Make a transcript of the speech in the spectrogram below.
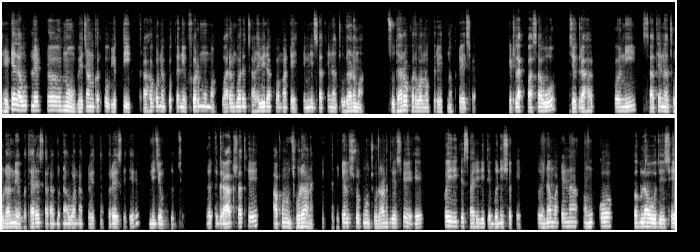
રિટેલ આઉટલેટ નો વેચાણ કરતો વ્યક્તિ ગ્રાહકોને પોતાની ફર્મમાં વારંવાર જાળવી રાખવા માટે તેમની સાથેના જોડાણમાં સુધારો કરવાનો પ્રયત્ન કરે છે. કેટલાક પાસાઓ જે ગ્રાહકોની સાથેના જોડાણને વધારે સારા બનાવવાના પ્રયત્નો કરે છે તે નીચે મુજબ છે. ગ્રાહક સાથે આપણું જોડાણ રિટેલ સ્ટોરનું જોડાણ જે છે એ કઈ રીતે સારી રીતે બની શકે? તો એના માટેના અમુક પગલાઓ જે છે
